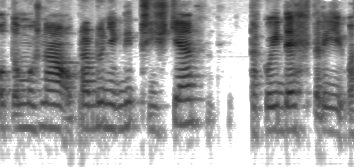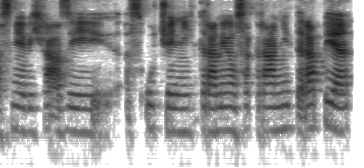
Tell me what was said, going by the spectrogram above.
o tom možná opravdu někdy příště, takový dech, který vlastně vychází z učení kraniosakrální terapie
